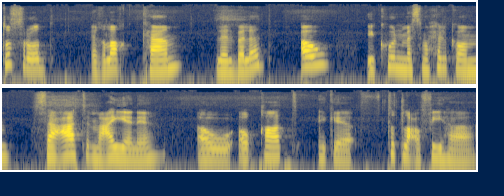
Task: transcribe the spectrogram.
تفرض إغلاق كام للبلد أو يكون مسموح لكم ساعات معينة أو أوقات هيك تطلعوا فيها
